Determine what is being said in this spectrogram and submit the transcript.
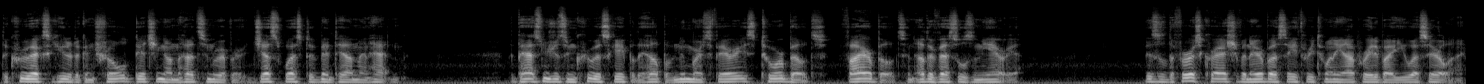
the crew executed a controlled ditching on the Hudson River just west of Midtown Manhattan. The passengers and crew escaped with the help of numerous ferries, tour boats, fire boats, and other vessels in the area. This is the first crash of an Airbus A320 operated by a U.S. airline.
